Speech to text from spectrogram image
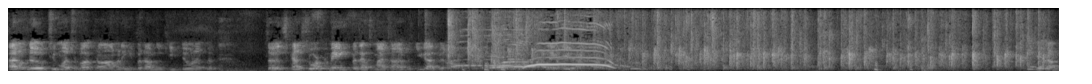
I don't know too much about comedy, but I'm gonna keep doing it. But so it's kind of short for me, but that's my time. But you guys have been awesome. Thank you.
